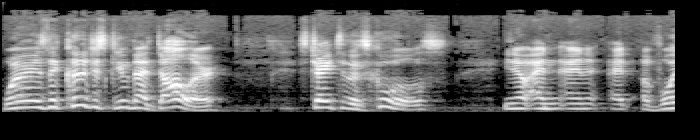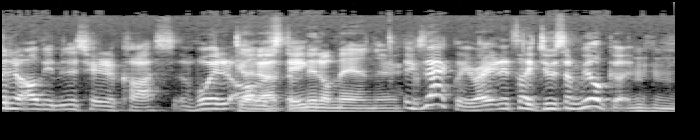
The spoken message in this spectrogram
Whereas they could have just given that dollar straight to the schools, you know, and, and, and avoided all the administrative costs, avoided all Got the out the state. middleman there. Exactly, right? And it's like do some real good. hmm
